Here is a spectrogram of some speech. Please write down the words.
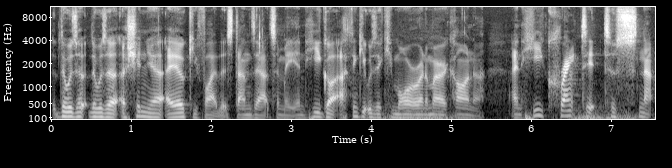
there was a there was a, a Shinya Aoki fight that stands out to me, and he got I think it was a Kimura or an Americana, and he cranked it to snap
